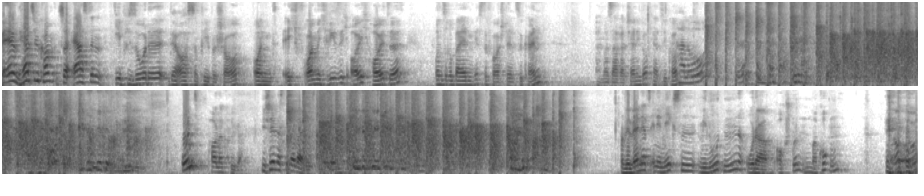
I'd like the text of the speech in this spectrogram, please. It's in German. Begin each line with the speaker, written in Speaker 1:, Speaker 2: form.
Speaker 1: Bam! Herzlich willkommen zur ersten Episode der Awesome People Show. Und ich freue mich riesig, euch heute unsere beiden Gäste vorstellen zu können. Einmal Sarah Tschernikow, herzlich willkommen.
Speaker 2: Hallo.
Speaker 1: Und Paula Krüger. Wie schön, dass du dabei bist. Und wir werden jetzt in den nächsten Minuten oder auch Stunden mal gucken, Oh oh.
